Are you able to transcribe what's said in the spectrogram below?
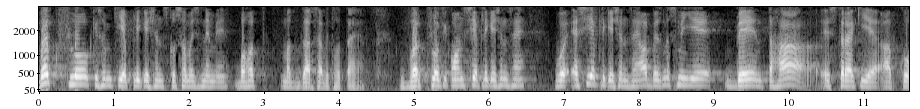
ورک فلو قسم کی اپلیکیشنس کو سمجھنے میں بہت مددگار ثابت ہوتا ہے ورک فلو کی کون سی اپلیکیشنس ہیں وہ ایسی اپلیکیشنز ہیں اور بزنس میں یہ بے انتہا اس طرح کی آپ کو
